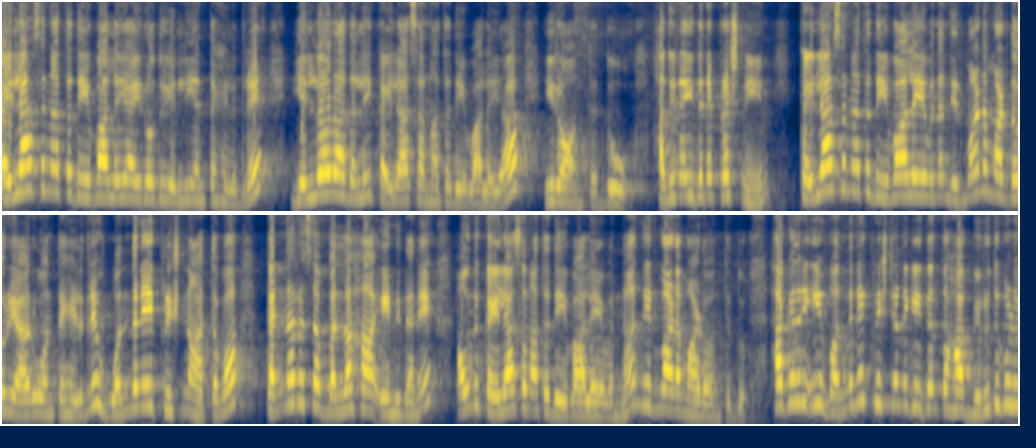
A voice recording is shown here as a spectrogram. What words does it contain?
ಕೈಲಾಸನಾಥ ದೇವಾಲಯ ಇರೋದು ಎಲ್ಲಿ ಅಂತ ಹೇಳಿದ್ರೆ ಎಲ್ಲೋರಾದಲ್ಲಿ ಕೈಲಾಸನಾಥ ದೇವಾಲಯ ಇರೋ ಅಂಥದ್ದು. ಹದಿನೈದನೇ ಪ್ರಶ್ನೆ ಕೈಲಾಸನಾಥ ದೇವಾಲಯವನ್ನು ನಿರ್ಮಾಣ ಮಾಡಿದವರು ಯಾರು ಅಂತ ಹೇಳಿದ್ರೆ ಒಂದನೇ ಕೃಷ್ಣ ಅಥವಾ ಕನ್ನರಸ ಬಲ್ಲಹ ಏನಿದ್ದಾನೆ, ಅವನು ಕೈಲಾಸನಾಥ ದೇವಾಲಯವನ್ನ ನಿರ್ಮಾಣ ಮಾಡುವಂಥದ್ದು. ಹಾಗಾದ್ರೆ ಈ ಒಂದನೇ ಕೃಷ್ಣನಿಗೆ ಇದ್ದಂತಹ ಬಿರುದುಗಳು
